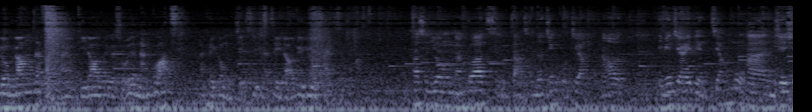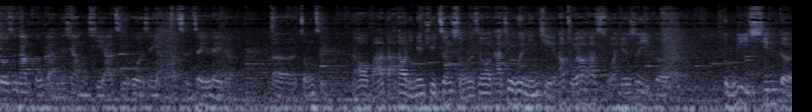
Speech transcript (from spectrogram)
哥，我们刚刚在访谈有提到这个所谓的南瓜子，那可以跟我们解释一下这一道绿绿的菜是什么吗？它是用南瓜子打成的坚果浆，然后里面加一点姜末和一些修饰它口感的，像奇亚籽或者是亚麻籽这一类的呃种子，然后把它打到里面去蒸熟了之后，它就会凝结。然后主要它是完全是一个独立新的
